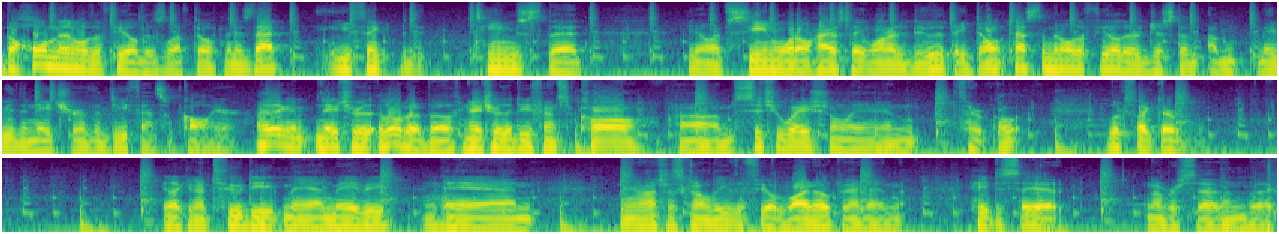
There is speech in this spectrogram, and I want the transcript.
the whole middle of the field is left open. Is that you think teams that you know have seen what Ohio State wanted to do that they don't test the middle of the field, or just a, a, maybe the nature of a defensive call here? I think nature, a little bit of both. Nature of the defensive call, um, situationally, and uh, looks like they're like in a two deep man maybe, Mhm. and you know that's just going to leave the field wide open. And hate to say it, number seven, but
